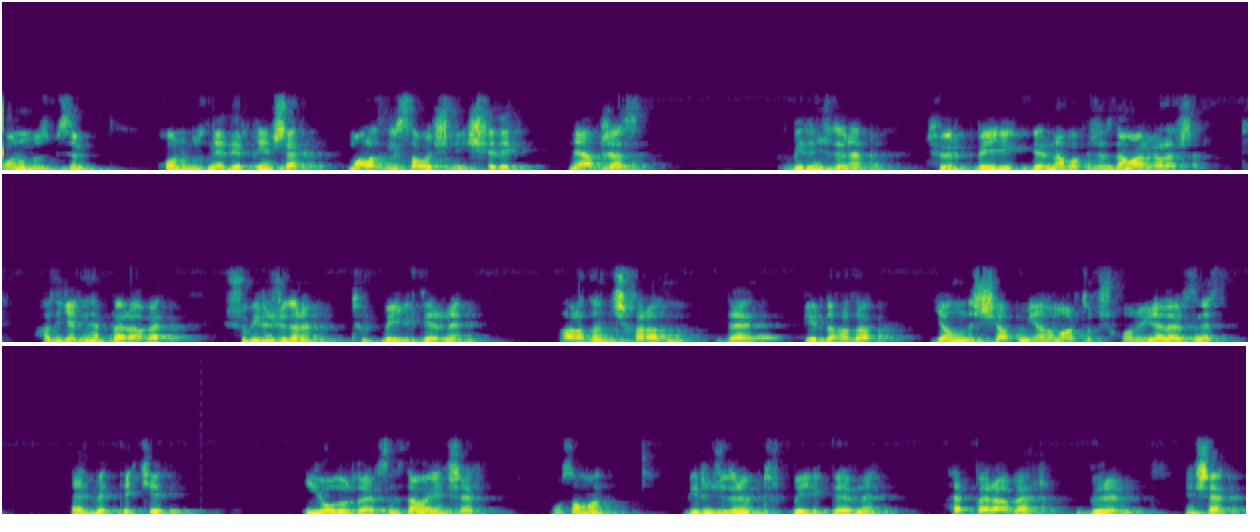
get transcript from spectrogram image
konumuz bizim konumuz nedir gençler? Malazgirt Savaşı'nı işledik. Ne yapacağız? Birinci dönem Türk beyliklerine bakacağız değil mi arkadaşlar? Hadi gelin hep beraber şu birinci dönem Türk beyliklerini aradan çıkaralım ve bir daha da yanlış yapmayalım artık şu konuyu. Ne dersiniz? Elbette ki iyi olur dersiniz değil mi gençler? O zaman birinci dönem Türk beyliklerini hep beraber görelim. Gençler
